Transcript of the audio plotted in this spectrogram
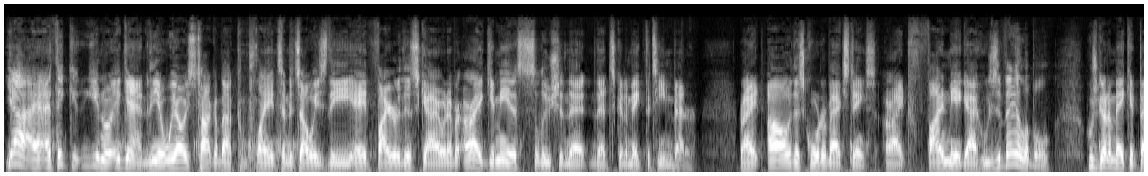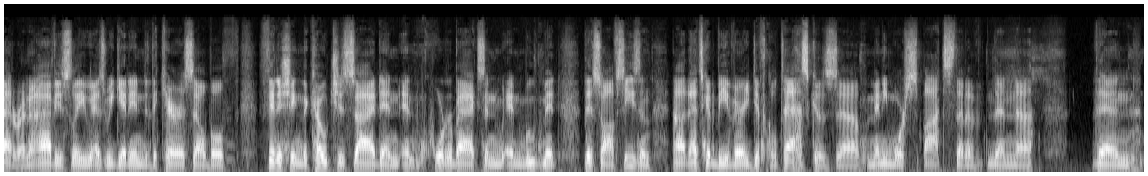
Yeah, I think you know. Again, you know, we always talk about complaints, and it's always the hey, fire this guy or whatever. All right, give me a solution that that's going to make the team better, right? Oh, this quarterback stinks. All right, find me a guy who's available, who's going to make it better. And obviously, as we get into the carousel, both finishing the coaches side and and quarterbacks and and movement this off season, uh, that's going to be a very difficult task because uh, many more spots that have than. Uh, than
